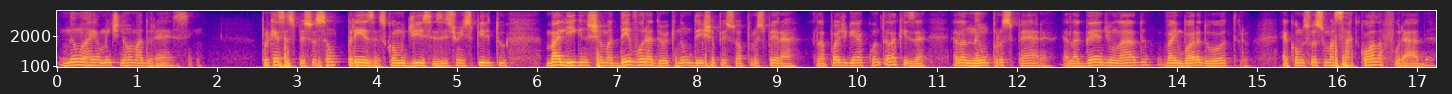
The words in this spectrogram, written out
não realmente não amadurecem? Porque essas pessoas são presas, como disse, existe um espírito maligno chama devorador que não deixa a pessoa prosperar. Ela pode ganhar quanto ela quiser, ela não prospera. Ela ganha de um lado, vai embora do outro. É como se fosse uma sacola furada.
